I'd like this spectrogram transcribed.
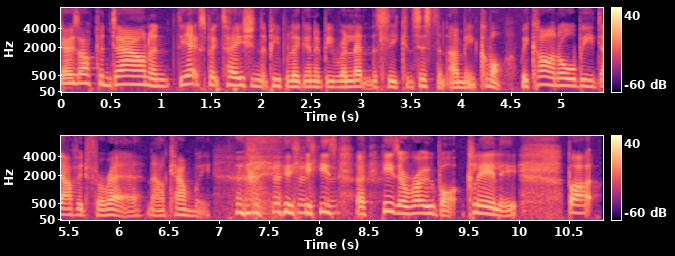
goes up and down, and the expectation that people are going to be relentlessly consistent. I mean, come on, we can't all be David Ferrer now, can we? he's a, he's a robot, clearly, but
